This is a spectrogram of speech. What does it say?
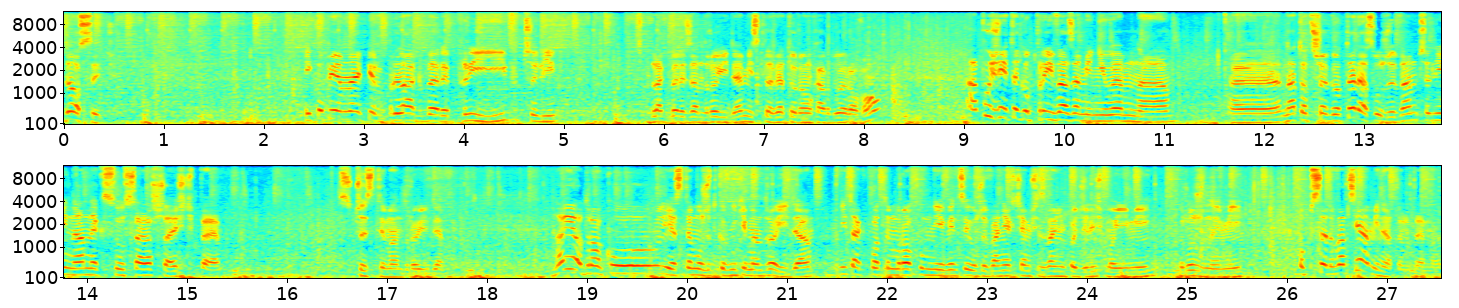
dosyć. I kupiłem najpierw BlackBerry Priv, czyli BlackBerry z Androidem i z klawiaturą hardware'ową, a później tego Priva zamieniłem na na to, czego teraz używam, czyli na Nexusa 6P z czystym Androidem. No i od roku jestem użytkownikiem Androida i tak po tym roku mniej więcej używania chciałem się z Wami podzielić moimi różnymi obserwacjami na ten temat.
